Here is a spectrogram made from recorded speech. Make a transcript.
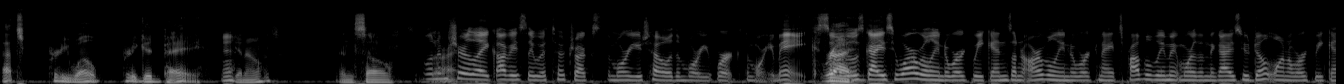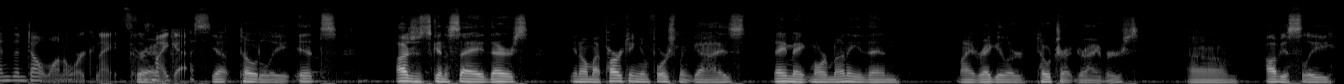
that's pretty well pretty good pay Yeah, you know And so, Well, and I'm alright. sure, like, obviously with tow trucks, the more you tow, the more you work, the more you make. So Right. those guys who are willing to work weekends and are willing to work nights probably make more than the guys who don't want to work weekends and don't want to work nights. Is my guess. yeah, totally. It's, I was just going to say, there's, you know, my parking enforcement guys, they make more money than my regular tow truck drivers. Um, obviously,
